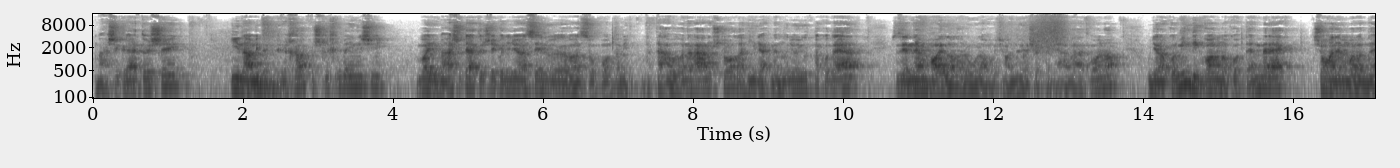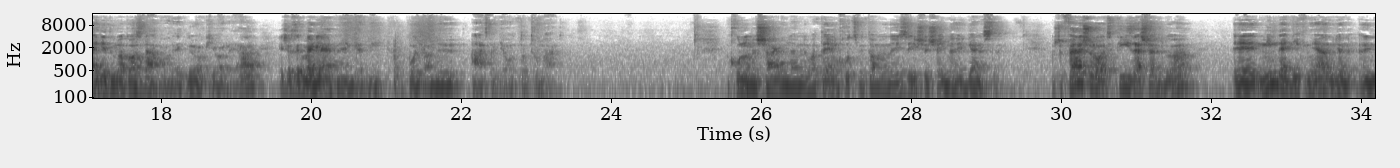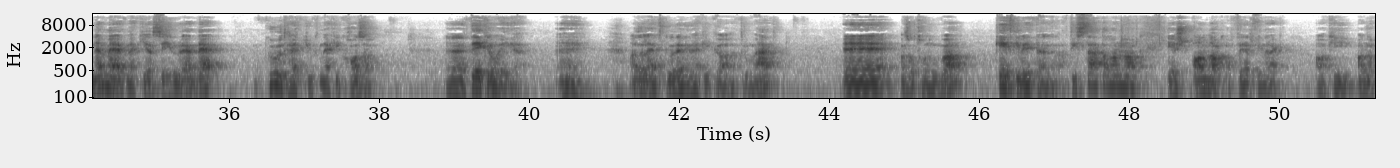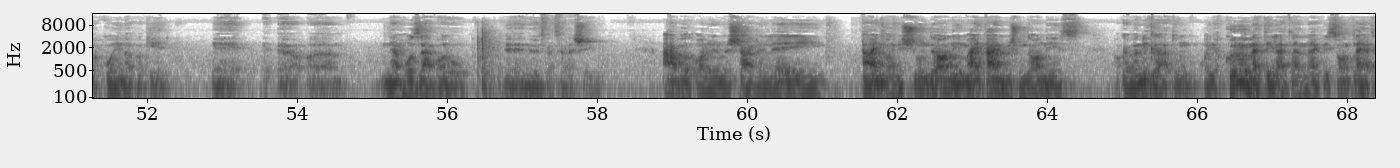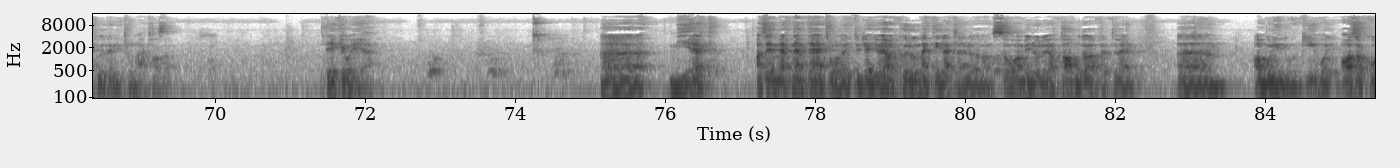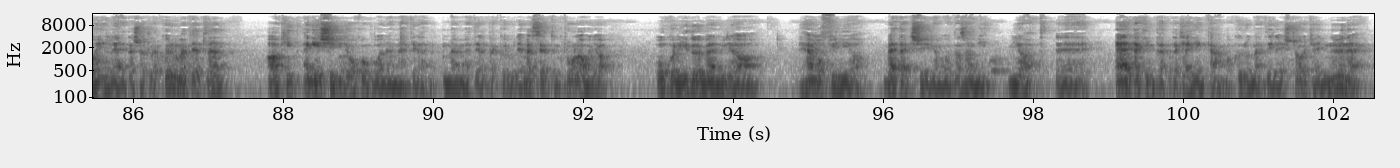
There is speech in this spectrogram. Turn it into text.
Másik lehetőség, Iná minden mérchak, és vagy egy másik lehetőség, hogy egy olyan szélről van szó pont, ami távol van a várostól, a hírek nem nagyon jutnak oda el, és azért nem hajlana róla, hogyha a nő esetleg elvált volna. Ugyanakkor mindig vannak ott emberek, soha nem maradna egyedül a gazdával egy nő, aki arra jár, és azért meg lehetne engedni, hogy a nő átvegye ott a trumát. A hullamesságon nem nő a tejem, a chucmi tamilnésze is, és én geneszle. Most a felsorolt tíz esetből mindegyiknél ugyan nem mehetnek ki a szélűre, de küldhetjük nekik haza. Eh, takeaway-jel. a lehet küldeni nekik a trumát az otthonukba, két kivétellel a tisztátalannak, és annak a férfinek, aki, annak a kohénnak, aki egy nem hozzávaló e, nőt vett feleségül. Ábel messágrin lej, tájma misund de anni, máj tájma misund de annis, akkor ebben mit látunk? Hogy a körülmetéletlennek viszont lehet küldeni trumát haza take away -el. Uh, miért? Azért, mert nem tehet róla itt. Ugye egy olyan körülmetéletlenről van szó, amiről a Talmud alapvetően um, abból indul ki, hogy az a kohén lehet esetleg körülmetéletlen, akit egészségügyi okokból nem, metél, nem metéltek körül. Ugye beszéltünk róla, hogy a ókori időben ugye a hemofilia betegsége volt az, ami miatt eh, eltekintettek leginkább a körülmetéléstől, hogyha egy nőnek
